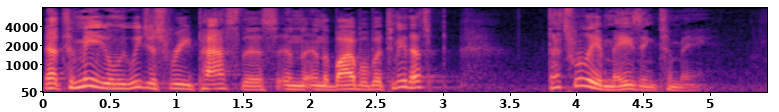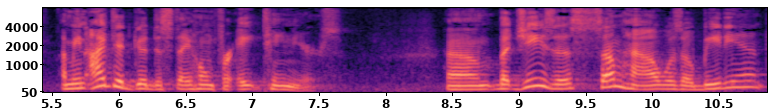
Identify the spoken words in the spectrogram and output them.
Now, to me, we just read past this in, in the Bible, but to me, that's, that's really amazing to me. I mean, I did good to stay home for 18 years. Um, but Jesus somehow was obedient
